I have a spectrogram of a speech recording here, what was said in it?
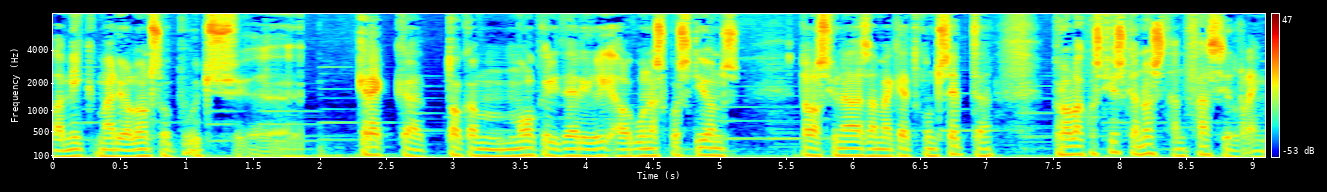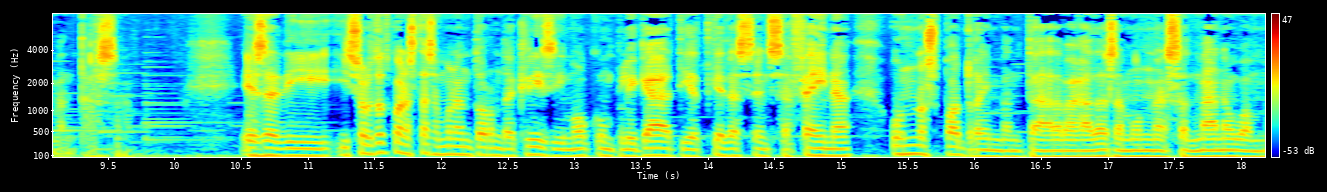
L'amic Mario Alonso Puig eh, crec que toca amb molt criteri algunes qüestions relacionades amb aquest concepte, però la qüestió és que no és tan fàcil reinventar-se. És a dir, i sobretot quan estàs en un entorn de crisi molt complicat i et quedes sense feina, un no es pot reinventar de vegades en una setmana o en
